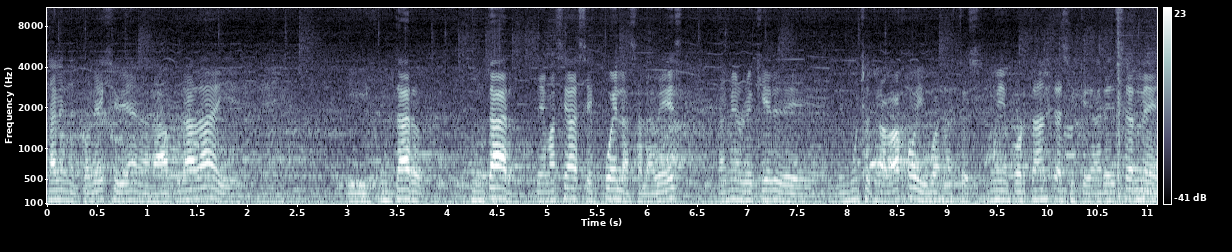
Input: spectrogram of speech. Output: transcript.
salen del colegio y vienen a la apurada y, y juntar, juntar demasiadas escuelas a la vez también requiere de, mucho trabajo y bueno, esto es muy importante, así que agradecerle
